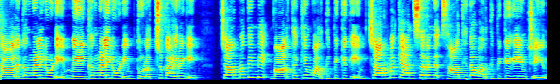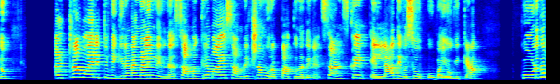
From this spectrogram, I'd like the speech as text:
ജാലകങ്ങളിലൂടെയും മേഘങ്ങളിലൂടെയും തുളച്ചു കയറുകയും ചർമ്മത്തിന്റെ വാർദ്ധക്യം വർദ്ധിപ്പിക്കുകയും ചർമ്മ ക്യാൻസറിന് സാധ്യത വർദ്ധിപ്പിക്കുകയും ചെയ്യുന്നു. അൾട്രാ വയലറ്റ് വികിരണങ്ങളിൽ നിന്ന് സമഗ്രമായ സംരക്ഷണം ഉറപ്പാക്കുന്നതിന് സൺസ്ക്രീൻ എല്ലാ ദിവസവും ഉപയോഗിക്കണം. കൂടുതൽ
